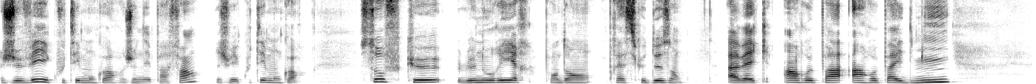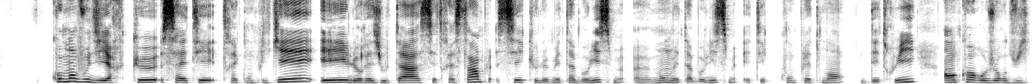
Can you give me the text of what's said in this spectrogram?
je vais écouter mon corps, je n'ai pas faim, je vais écouter mon corps. Sauf que le nourrir pendant presque deux ans, avec un repas, un repas et demi. Comment vous dire que ça a été très compliqué et le résultat c'est très simple, c'est que le métabolisme, euh, mon métabolisme était complètement détruit. Encore aujourd'hui,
